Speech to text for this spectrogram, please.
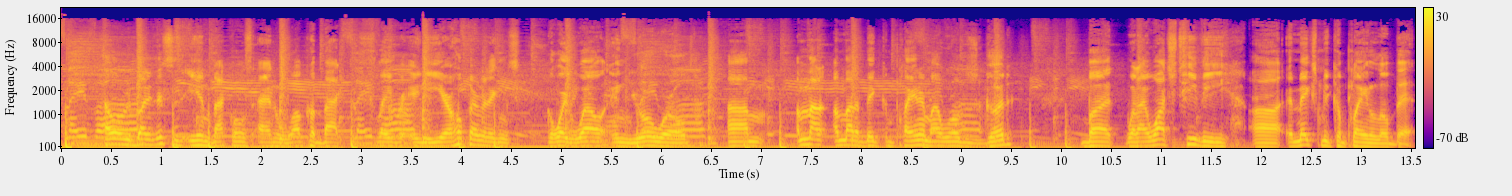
flavor. Hello, everybody. This is Ian Beckles, and welcome back to Flavor in Your Ear. Hope everything's going well in your world. Um, I'm not. I'm not a big complainer. My world is good, but when I watch TV, uh, it makes me complain a little bit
